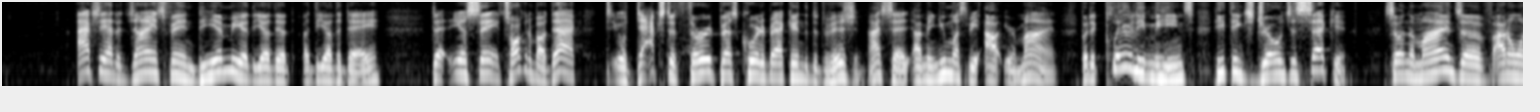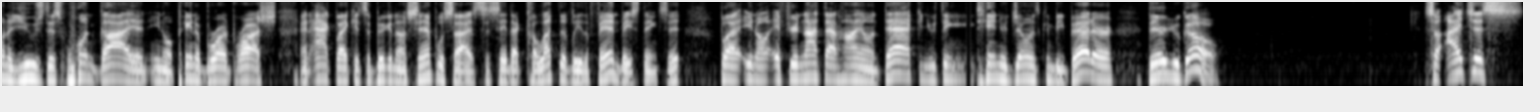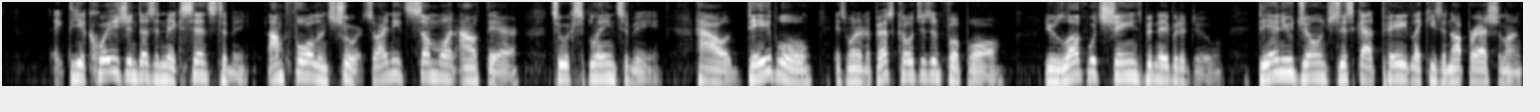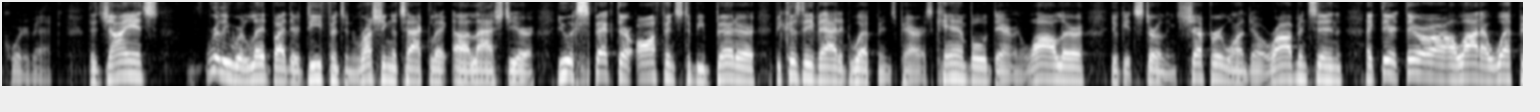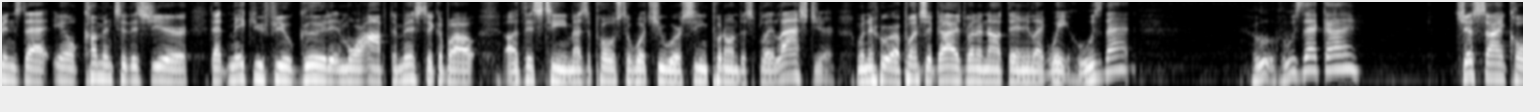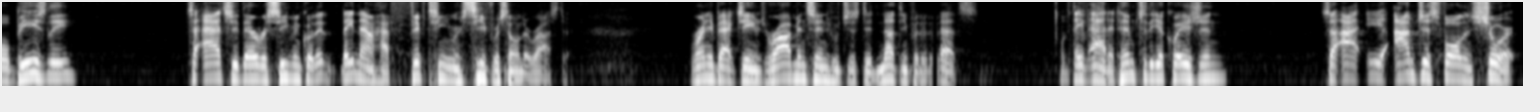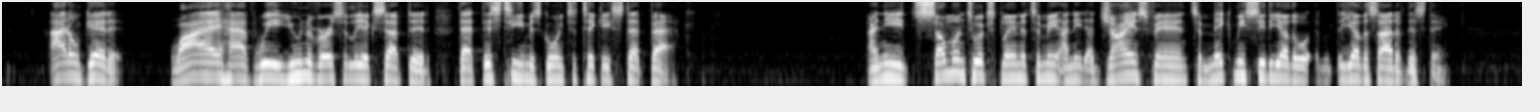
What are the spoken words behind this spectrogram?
I actually had a Giants fan DM me the other the other day that you know, saying talking about Dak, Dak's the third best quarterback in the division. I said, I mean, you must be out your mind. But it clearly means he thinks Jones is second. So in the minds of, I don't want to use this one guy and you know paint a broad brush and act like it's a big enough sample size to say that collectively the fan base thinks it. But you know, if you're not that high on Dak and you think Daniel Jones can be better, there you go. So I just the equation doesn't make sense to me. I'm falling short. So I need someone out there to explain to me how Daboll is one of the best coaches in football. You love what Schoen's been able to do. Daniel Jones just got paid like he's an upper echelon quarterback. The Giants really were led by their defense and rushing attack uh, last year. You expect their offense to be better because they've added weapons. Parris Campbell, Darren Waller. You'll get Sterling Shepard, Wan'Dale Robinson. Like there, there are a lot of weapons that you know come into this year that make you feel good and more optimistic about uh, this team as opposed to what you were seeing put on display last year when there were a bunch of guys running out there and you're like, wait, who's that? Who who's that guy? Just signed Cole Beasley to add to their receiving corps. They, they now have 15 receivers on the roster. Running back James Robinson, who just did nothing for the Jets. If they've added him to the equation, so I I'm just falling short. I don't get it. Why have we universally accepted that this team is going to take a step back? I need someone to explain it to me. I need a Giants fan to make me see the other the other side of this thing.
